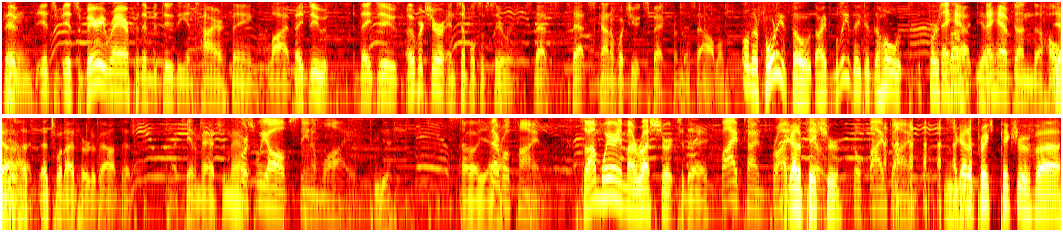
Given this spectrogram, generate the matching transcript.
They're- thing. It's it's very rare for them to do the entire thing live. They do they do overture and temples of Syrinx. That's that's kind of what you expect from this album. On their 40th, though, I believe they did the whole first They side. have yeah. they have done the whole yeah, side. that's, that's what I'd heard about. That's I can't imagine that. Of course, we all have seen them live yeah. Oh yeah. several times, So I'm wearing my Rush shirt today. five times. Brian, I got a picture. Go, five times. I got a pic- picture of uh,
